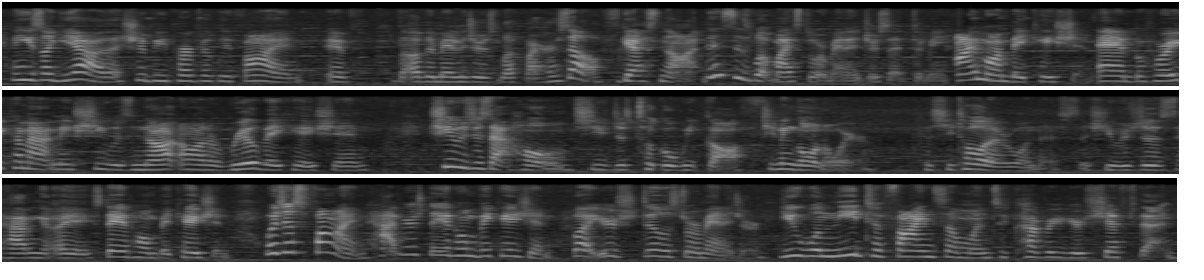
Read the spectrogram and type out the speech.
and he's like yeah that should be perfectly fine if the other manager is left by herself. Guess not. This is what my store manager said to me. I'm on vacation. And before you come at me, she was not on a real vacation. She was just at home. She just took a week off. She didn't go nowhere because she told everyone this that she was just having a stay-at-home vacation which is fine have your stay-at-home vacation but you're still a store manager. You will need to find someone to cover your shift then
